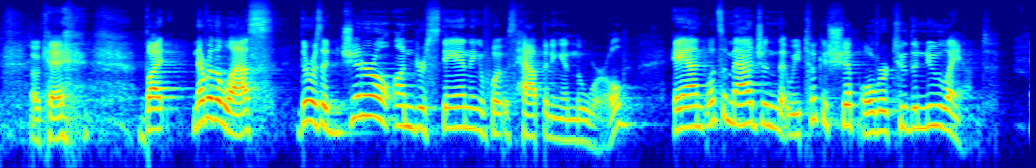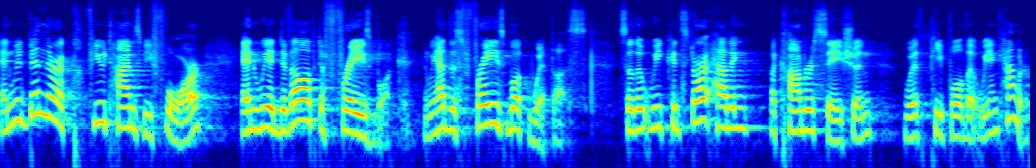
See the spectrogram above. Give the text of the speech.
okay? But nevertheless, there was a general understanding of what was happening in the world. And let's imagine that we took a ship over to the new land. And we'd been there a few times before, and we had developed a phrase book. And we had this phrase book with us so that we could start having a conversation with people that we encounter.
